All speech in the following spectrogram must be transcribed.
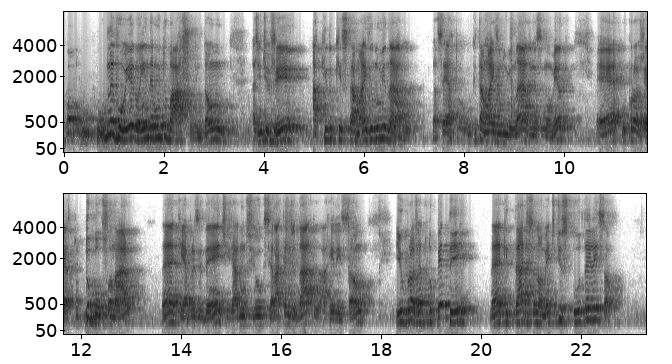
Bom, o nevoeiro ainda é muito baixo, então a gente vê aquilo que está mais iluminado, tá certo? O que está mais iluminado nesse momento é o projeto do Bolsonaro, né, que é presidente, já anunciou que será candidato à reeleição, e o projeto do PT, né, que tradicionalmente disputa a eleição.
